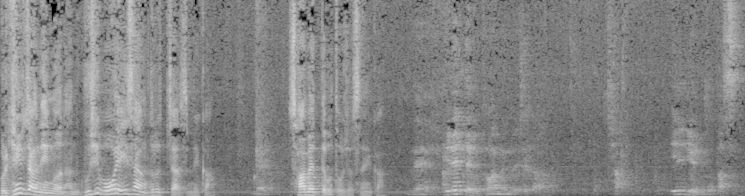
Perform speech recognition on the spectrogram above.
우리 김 시장님은 한 95회 이상 들었지 않습니까? 네. 3회 때부터 오셨으니까. 네. 1회 때부터 왔는데 제가 차 1, 2회 못 봤습니다.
